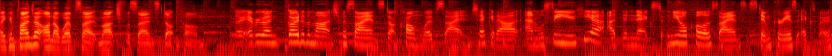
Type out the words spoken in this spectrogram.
They can find it on our website, marchforscience.com. So everyone go to the marchforscience.com website and check it out and we'll see you here at the next New York Hall of Science STEM Careers Expo.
